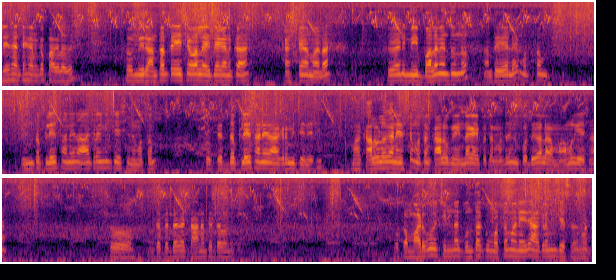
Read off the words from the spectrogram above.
లేదంటే కనుక పగలదు. సో మీరు అంతంత వేసే వాళ్ళు అయితే కనుక కష్టమే అన్నమాట. చూడండి మీ బలం ఎంత ఉందో అంత వేయలే. మొత్తం ఇంత ప్లేస్ అనేది ఆక్రమించేసింది మొత్తం. సో పెద్ద ప్లేస్ అనేది ఆక్రమించేసి మా కాలువలో కానీ వేస్తే మొత్తం కాలువకు నిండగా అయిపోతుంది. అనమాట నేను పొద్దుగాల మామూలుగా వేసిన. సో ఇంత పెద్దగా చాలా పెద్దగా ఉంది. ఒక మడుగు చిన్న గుంతకు మొత్తం అనేది ఆక్రమించేస్తుంది అనమాట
